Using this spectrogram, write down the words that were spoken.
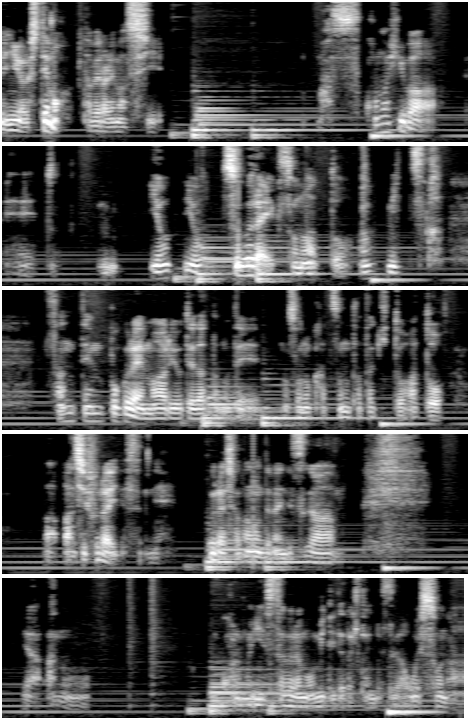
リニューアルしても食べられますし、まあ、この日は、えっ、と、4, 4つぐらいその後、ん ?3 つか。3店舗ぐらい回る予定だったので、そのカツオのたたきと、あと、あ、アジフライですよね。ぐらいしか頼んでないんですが、いや、あの、これもインスタグラムを見ていただきたいんですが、美味しそうな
